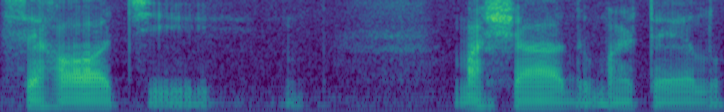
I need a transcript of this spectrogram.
serrote, machado, martelo,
